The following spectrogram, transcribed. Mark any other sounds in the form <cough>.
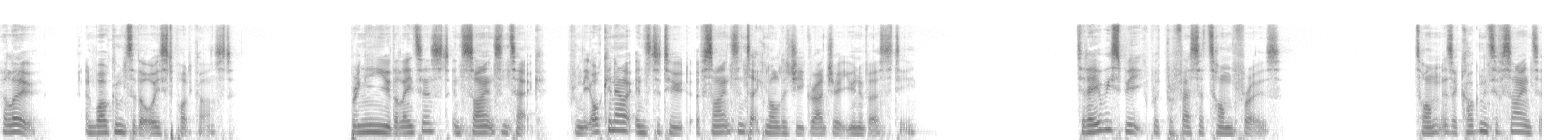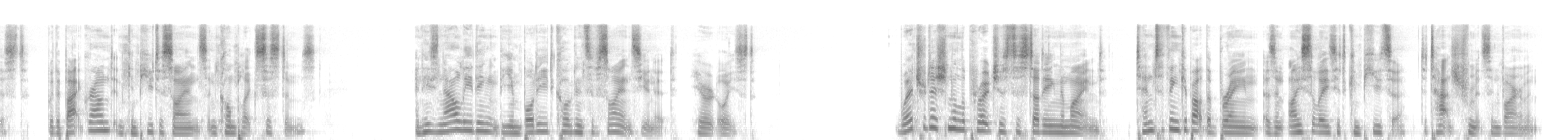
Hello, and welcome to the OIST podcast, bringing you the latest in science and tech from the Okinawa Institute of Science and Technology Graduate University. Today we speak with Professor Tom Froese. Tom is a cognitive scientist with a background in computer science and complex systems, and he's now leading the Embodied Cognitive Science Unit here at OIST. Where traditional approaches to studying the mind tend to think about the brain as an isolated computer detached from its environment.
